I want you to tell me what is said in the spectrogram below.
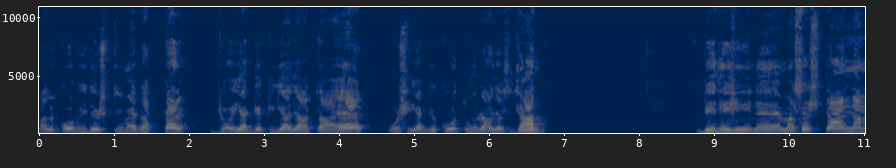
फल को भी दृष्टि में रखकर जो यज्ञ किया जाता है, उस यज्ञ को तू राजस जान। विधिहीन मशिष्टान्नम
